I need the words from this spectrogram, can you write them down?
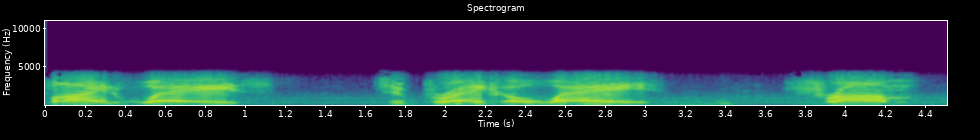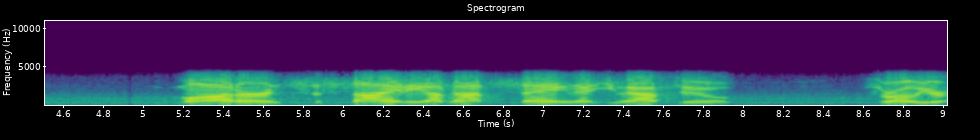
find ways to break away from modern society. I'm not saying that you have to throw your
